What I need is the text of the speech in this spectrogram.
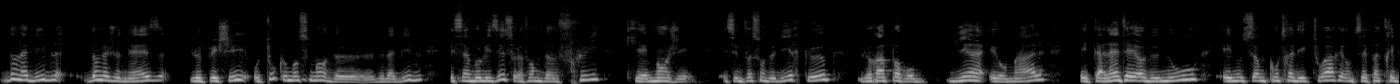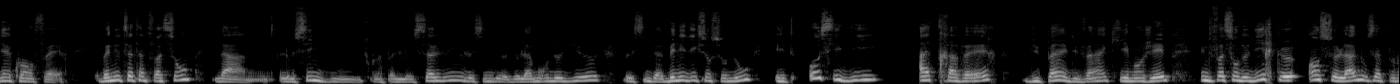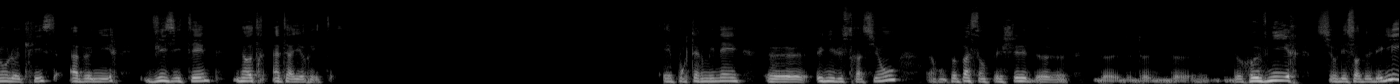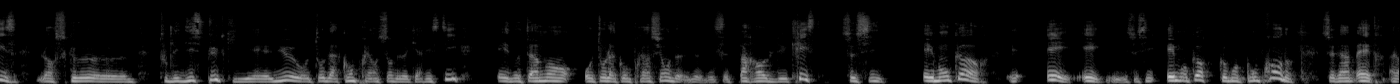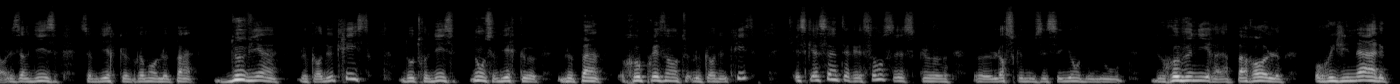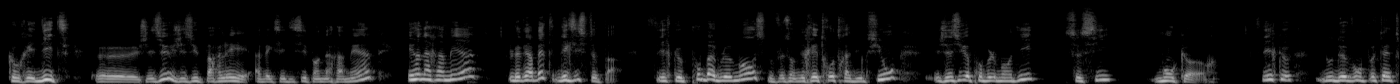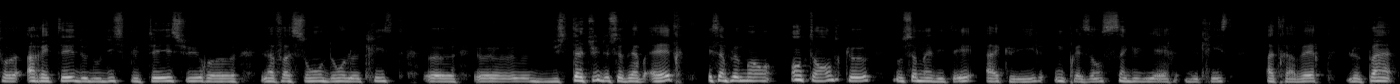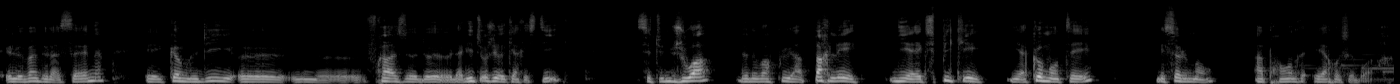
Dans la Bible, dans la Genèse, le péché, au tout commencement de, de la Bible, est symbolisé sous la forme d'un fruit qui est mangé. Et c'est une façon de dire que le rapport au bien et au mal est à l'intérieur de nous et nous sommes contradictoires et on ne sait pas très bien quoi en faire. Et ben, d'une certaine façon, le signe du, ce qu'on appelle le salut, le signe de, de l'amour de Dieu, le signe de la bénédiction sur nous, est aussi dit à travers du pain et du vin qui est mangé, une façon de dire que en cela nous appelons le Christ à venir visiter notre intériorité. Et pour terminer, euh, une illustration. On ne peut pas s'empêcher de, revenir sur l'histoire de l'Église lorsque euh, toutes les disputes qui aient lieu autour de la compréhension de l'Eucharistie, et notamment autour de la compréhension de, cette parole du Christ, ceci est mon corps, et et, et, ceci est mon corps, comment comprendre ce verbe être? Alors les uns disent, ça veut dire que vraiment le pain devient le corps du Christ, d'autres disent, non, ça veut dire que le pain représente le corps du Christ, et ce qui est assez intéressant, c'est ce que euh, lorsque nous essayons de nous de revenir à la parole originale qu'aurait dite euh, Jésus, Jésus parlait avec ses disciples en araméen, et en araméen, le verbe être n'existe pas. C'est-à-dire que probablement, si nous faisons une rétro-traduction, Jésus a probablement dit, ceci, mon corps. C'est-à-dire que nous devons peut-être euh, arrêter de nous disputer sur euh, la façon dont le Christ, euh, du statut de ce verbe être, et simplement entendre que nous sommes invités à accueillir une présence singulière du Christ à travers le pain et le vin de la scène. Et comme le dit une phrase de la liturgie eucharistique, c'est une joie de n'avoir plus à parler, ni à expliquer, ni à commenter, mais seulement à prendre et à recevoir.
